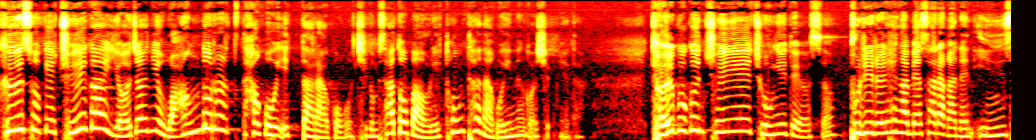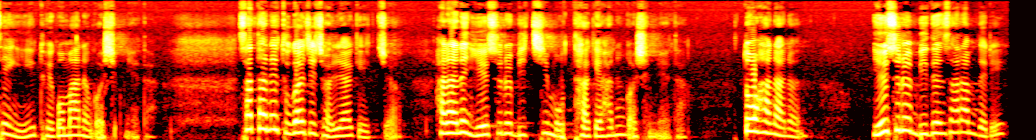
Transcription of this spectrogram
그 속에 죄가 여전히 왕도를 하고 있다라고 지금 사도 바울이 통탄하고 있는 것입니다. 결국은 죄의 종이 되어서 불의를 행하며 살아가는 인생이 되고 마는 것입니다. 사탄의 두 가지 전략이 있죠. 하나는 예수를 믿지 못하게 하는 것입니다. 또 하나는 예수를 믿은 사람들이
